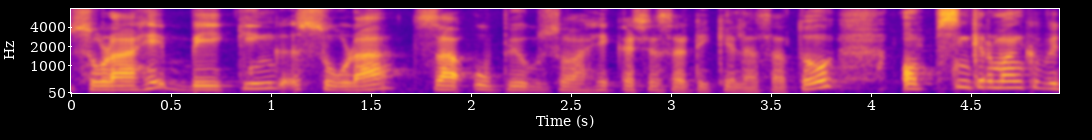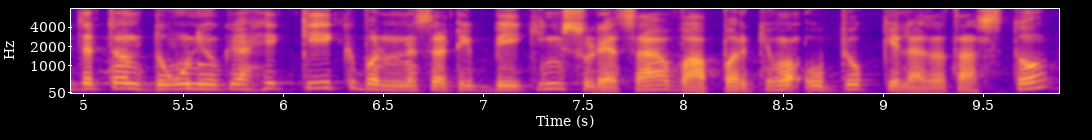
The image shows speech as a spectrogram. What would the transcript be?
सोडा आहे बेकिंग सोडाचा उपयोग जो आहे कशासाठी केला जातो? ऑप्शन क्रमांक विद्यार्थ्यांना दोन योग्य आहे. केक बनवण्यासाठी बेकिंग सोड्याचा वापर किंवा उपयोग केला जात असतो.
